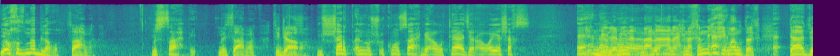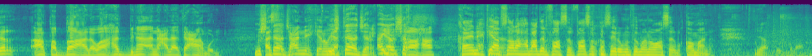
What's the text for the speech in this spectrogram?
يأخذ مبلغه. صاحبك. مش صاحبي. مش صاحبك تجارة. مش شرط شو يكون صاحبي أو تاجر أو أي شخص. إحنا لمين؟ ما أنا انا إحنا خلينا نحكي منطق. تاجر أعطى بضاعة لواحد بناء على تعامل. مش تاجر. نحكي أنا مش تاجر. اي شخص. خلينا نحكيها بصراحة بعد الفاصل. فاصل قصير ومن ثم نواصل ابقوا معنا. يعطيك العافيه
